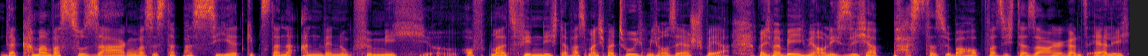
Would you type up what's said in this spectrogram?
da kann man was zu sagen, was ist da passiert, gibt es da eine Anwendung für mich? Oftmals finde ich da was, manchmal tue ich mich auch sehr schwer. Manchmal bin ich mir auch nicht sicher, passt das überhaupt, was ich da sage, ganz ehrlich.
